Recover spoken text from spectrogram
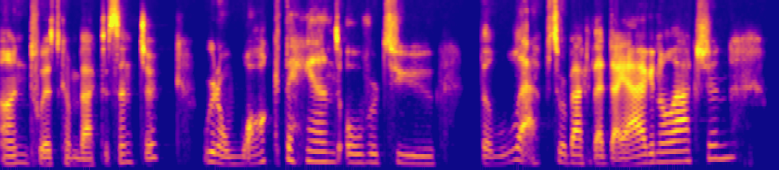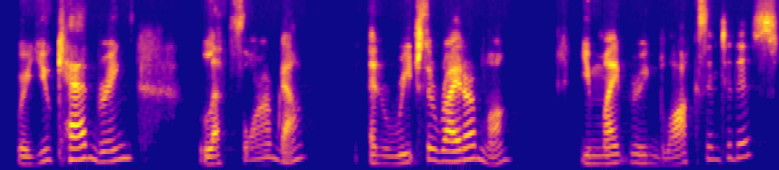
Untwist, come back to center. We're going to walk the hands over to the left. So we're back to that diagonal action where you can bring left forearm down and reach the right arm long. You might bring blocks into this.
